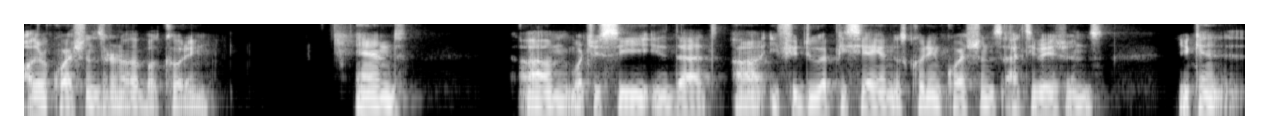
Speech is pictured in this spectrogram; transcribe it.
other questions that are not about coding. And um, what you see is that uh, if you do a PCA on those coding questions activations, you can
